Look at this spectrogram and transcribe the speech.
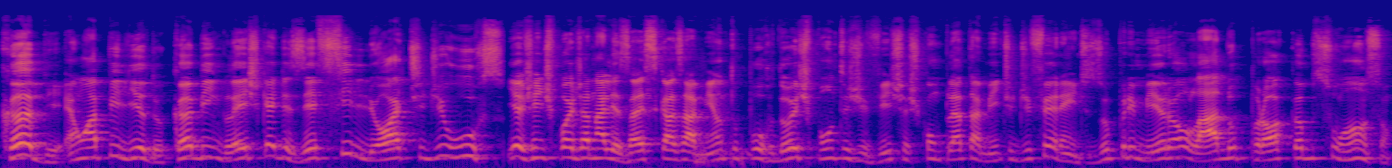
Cub é um apelido. Cub em inglês quer dizer filhote de urso. E a gente pode analisar esse casamento por dois pontos de vista completamente diferentes. O primeiro é o lado pró-Cub Swanson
